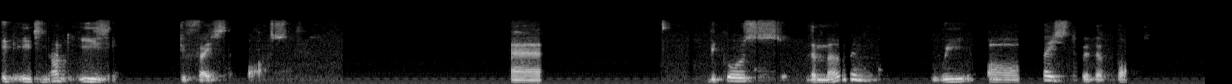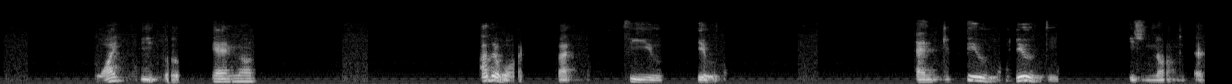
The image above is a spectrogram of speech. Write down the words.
it is not easy to face the past. Uh, because the moment we are faced with the past, white people cannot otherwise but feel guilty. And to feel guilty is not a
